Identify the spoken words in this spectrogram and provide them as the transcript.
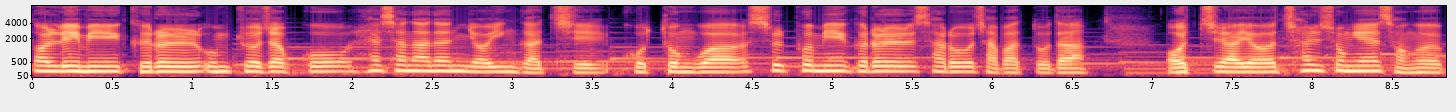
떨림이 그를 움켜잡고 해산하는 여인같이 고통과 슬픔이 그를 사로잡았도다. 어찌하여 찬송의 성읍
